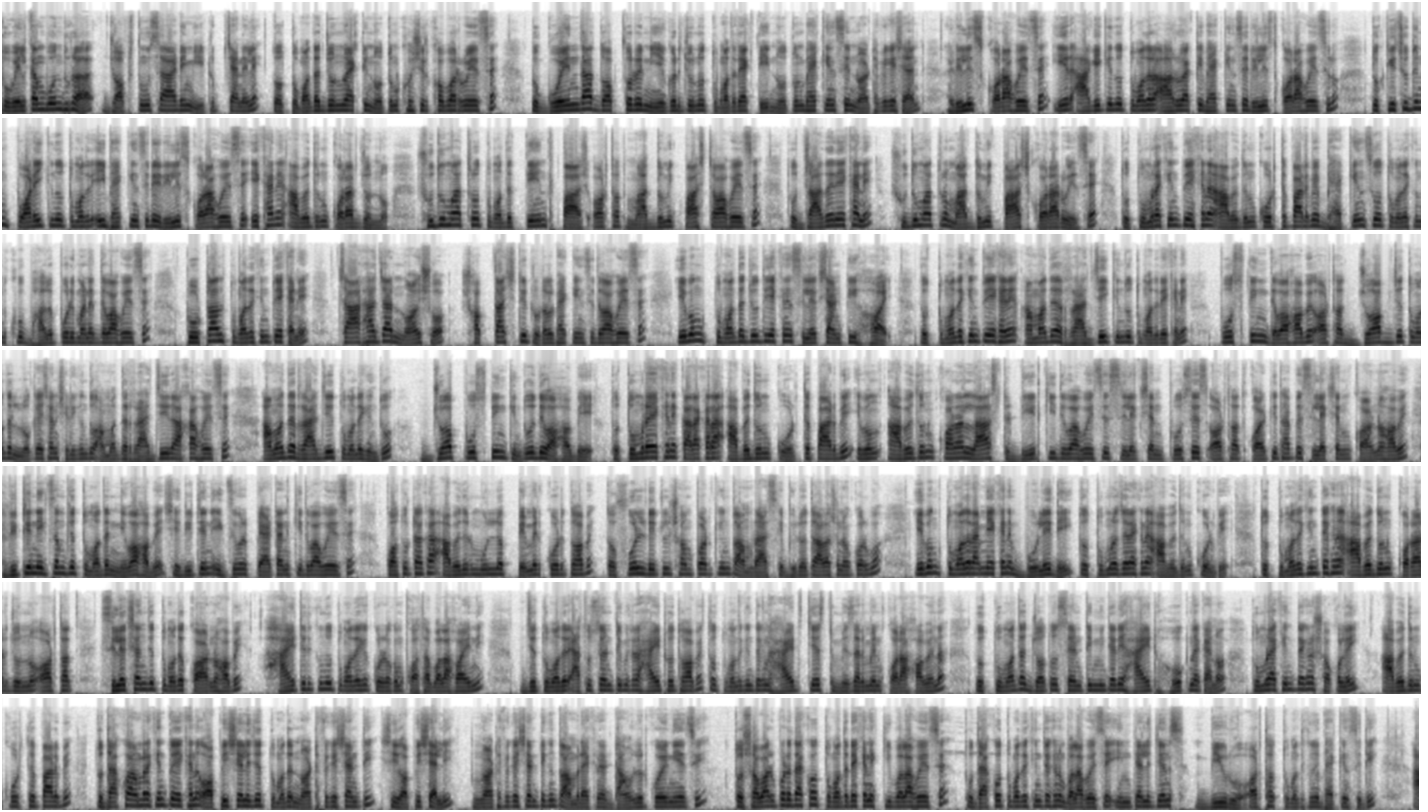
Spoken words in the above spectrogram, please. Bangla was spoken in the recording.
তো ওয়েলকাম বন্ধুরা জবস নিউজ আরএম ইউটিউব চ্যানেলে তো তোমাদের জন্য একটি নতুন খুশির খবর রয়েছে। তো গোয়েন্দা দপ্তরে নিয়োগের জন্য তোমাদের একটি নতুন ভ্যাকেন্সির নোটিফিকেশান রিলিজ করা হয়েছে। এর আগে কিন্তু তোমাদের আরও একটি ভ্যাকেন্সি রিলিজ করা হয়েছিল। তো কিছুদিন পরেই কিন্তু তোমাদের এই ভ্যাকেন্সিটি রিলিজ করা হয়েছে এখানে আবেদন করার জন্য। শুধুমাত্র তোমাদের টেন্থ পাস অর্থাৎ মাধ্যমিক পাস চাওয়া হয়েছে। তো যাদের এখানে শুধুমাত্র মাধ্যমিক পাস করা রয়েছে, তো তোমরা কিন্তু এখানে আবেদন করতে পারবে। ভ্যাকেন্সিও তোমাদের কিন্তু খুব ভালো পরিমাণে দেওয়া হয়েছে। টোটাল তোমাদের কিন্তু এখানে চার হাজার নয়শো সপ্তাশিটি টোটাল ভ্যাকেন্সি দেওয়া হয়েছে এবং তোমাদের যদি এখানে সিলেকশানটি হয়, তো তোমাদের কিন্তু এখানে আমাদের রাজ্যেই কিন্তু তোমাদের এখানে পোস্টিং দেওয়া হবে, অর্থাৎ জব যে তোমাদের লোকেশান সেটি কিন্তু আমাদের রাজ্যেই রাখা হয়েছে। আমাদের রাজ্যেই তোমাদের কিন্তু জব পোস্টিং কিন্তু দেওয়া হবে। তো তোমরা এখানে কারা কারা আবেদন করতে পারবে এবং আবেদন করার লাস্ট ডেট কি দেওয়া হয়েছে সিলেকশন প্রসেস অর্থাৎ কয়টি ধাপে সিলেকশন করানো হবে রিটেন এক্সাম যে তোমাদের নেওয়া হবে, সেই রিটেন এক্সামের প্যাটার্ন কি দেওয়া হয়েছে, কত টাকা আবেদন মূল্য পেমেন্ট করতে হবে, তো ফুল ডিটেল সম্পর্কে কিন্তু আমরা আজকে ভিডিওতে আলোচনা করব এবং তোমাদের আমি এখানে বলে দেই, তো তোমরা যারা এখানে আবেদন করবে, তো তোমাদের কিন্তু এখানে আবেদন করার জন্য অর্থাৎ সিলেকশন যে তোমাদের করানো হবে হাইটের কিন্তু তোমাদেরকে কোনো রকম কথা বলা হয়নি, যে তোমাদের এত সেন্টিমিটার হাইট হতে হবে, তো তোমাদের কিন্তু এখানে হাইট চেস্ট মেজারমেন্ট করা হবে না। তো তোমাদের যত সেন্টিমিটারই হাইট হোক না কেন, তোমরা কিন্তু এখানে সকলেই আবেদন করতে পারবে। তো দেখো, আমরা কিন্তু এখানে অফিসিয়ালি যে তোমাদের নোটিফিকেশানটি সেই অফিসিয়ালি নোটিফিকেশানটি কিন্তু আমরা এখানে ডাউনলোড করে নিয়েছি। তো সবার উপরে দেখো তোমাদের এখানে কি বলা হয়েছে? তো দেখো তোমাদের কিন্তু এখানে বলা হয়েছে ইন্টেলিজেন্স ব্যুরো অর্থাৎ তোমাদের কিন্তু ভ্যাকেন্সিটি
